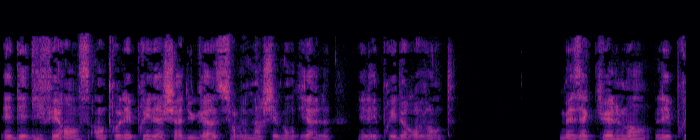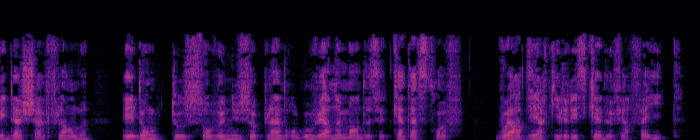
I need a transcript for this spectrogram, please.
et des différences entre les prix d'achat du gaz sur le marché mondial et les prix de revente. Mais actuellement, les prix d'achat flambent et donc tous sont venus se plaindre au gouvernement de cette catastrophe, voire dire qu'il risquait de faire faillite.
